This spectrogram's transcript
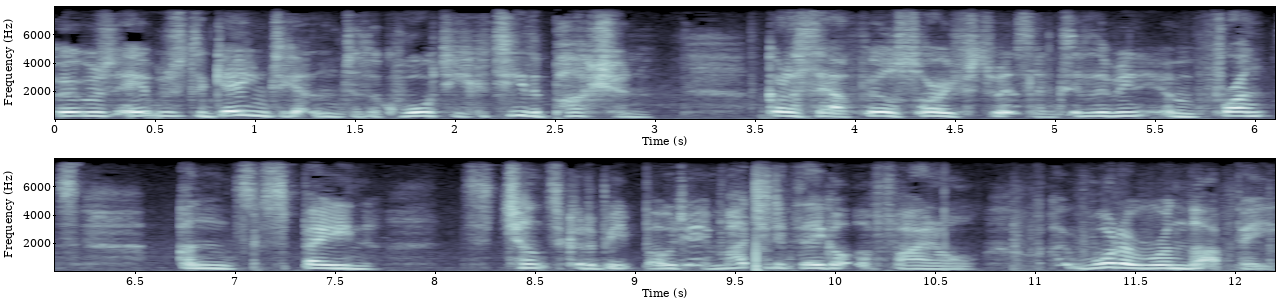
it was it was the game to get them to the quarter. You could see the passion. Gotta say, I feel sorry for Switzerland because if they'd been in France and Spain, a chance could have beat Belgium. Imagine if they got the final. Like, what a run that'd be.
